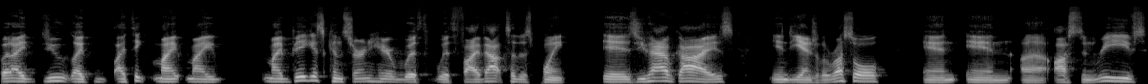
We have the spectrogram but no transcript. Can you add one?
but I do like I think my my my biggest concern here with with five out to this point is you have guys in D'Angelo Russell and in uh, Austin Reaves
